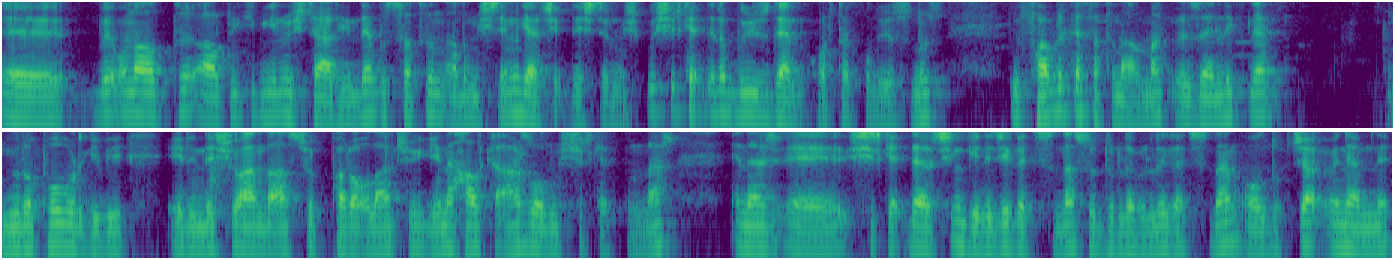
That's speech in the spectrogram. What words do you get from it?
E, ve 16-6-2023 tarihinde bu satın alım işlemi gerçekleştirmiş. Bu şirketlere bu yüzden ortak oluyorsunuz. Bir fabrika satın almak özellikle Europower gibi elinde şu anda az çok para olan çünkü yeni halka arz olmuş şirket bunlar enerji e, şirketler için gelecek açısından sürdürülebilirlik açısından oldukça önemli.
